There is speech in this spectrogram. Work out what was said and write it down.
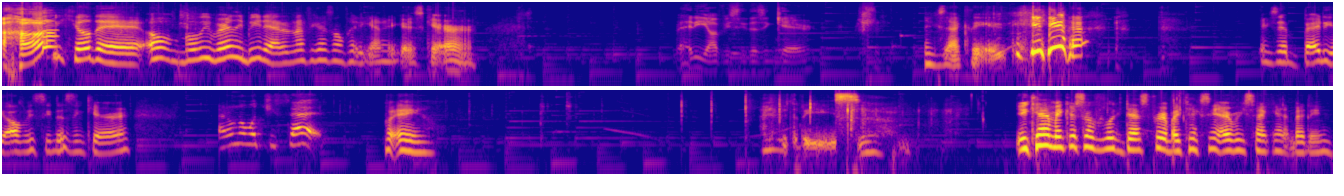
uh-huh? we killed it. Oh, but we barely beat it. I don't know if you guys want to play it again or you guys care. Betty obviously doesn't care. Exactly. Except Betty obviously doesn't care. I don't know what you said. But hey. Beatriz. You can't make yourself look desperate by texting every second, Betty.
